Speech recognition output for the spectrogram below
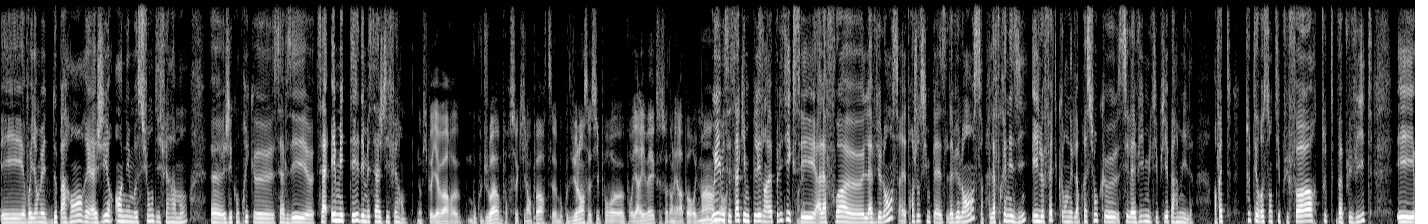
Et voyant mes deux parents réagir en émotion différemment, euh, j'ai compris que ça faisait, ça émettait des messages différents. Donc il peut y avoir euh, beaucoup de joie pour ceux qui l'emportent, euh, beaucoup de violence aussi pour, euh, pour y arriver, que ce soit dans les rapports humains. Oui, mais c'est ça qui me plaît dans la politique. C'est à la fois la violence, il y a trois choses qui me plaisent. La violence, la frénésie et le fait qu'on ait l'impression que c'est la vie multipliée par mille. En fait, tout est ressenti plus fort, tout va plus vite. Et,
